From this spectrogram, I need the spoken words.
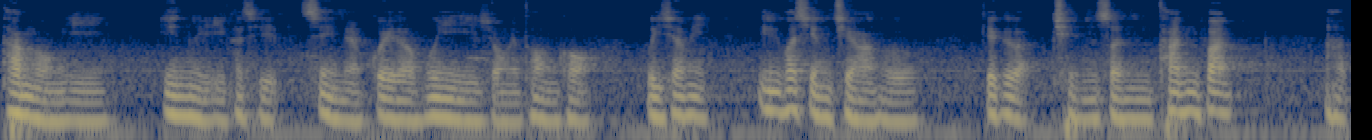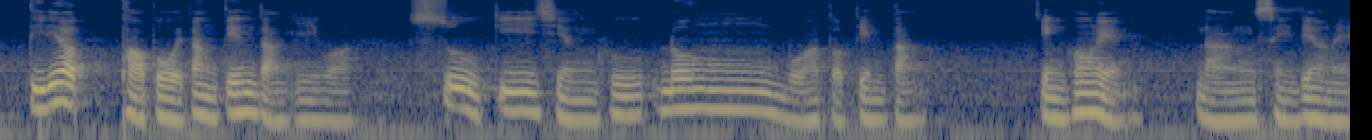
探望伊，因为伊确实生命过了非常的痛苦。为虾米？因为发生车祸，结果全身瘫痪，啊，除了头部会当震动以外，四肢身躯拢无法度震动。真可怜，人生了呢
